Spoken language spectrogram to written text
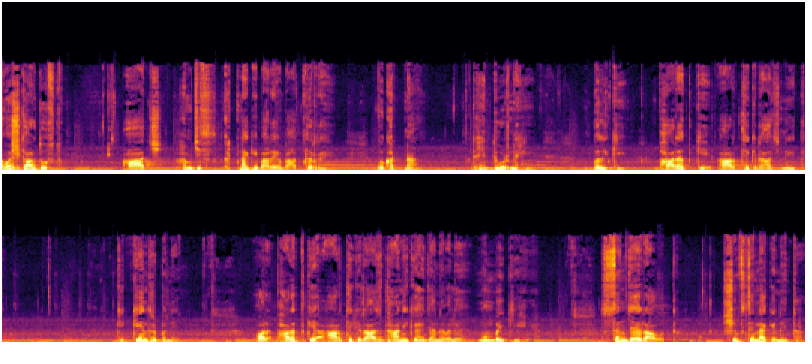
नमस्कार दोस्तों, आज हम जिस घटना के बारे में बात कर रहे हैं, वो घटना कहीं दूर नहीं, बल्कि भारत के आर्थिक राजनीति के केंद्र बने और भारत के आर्थिक राजधानी कहे जाने वाले मुंबई की है। संजय राउत, शिवसेना के नेता,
